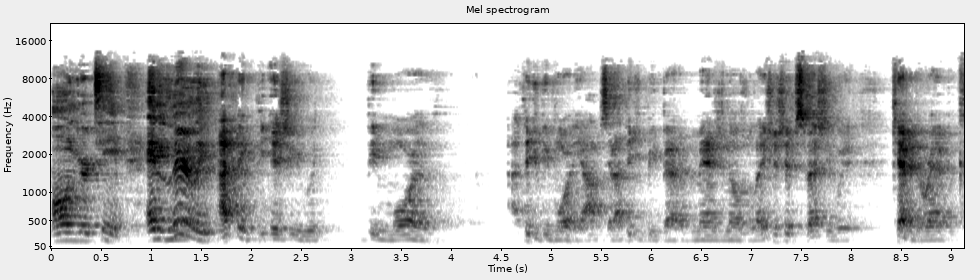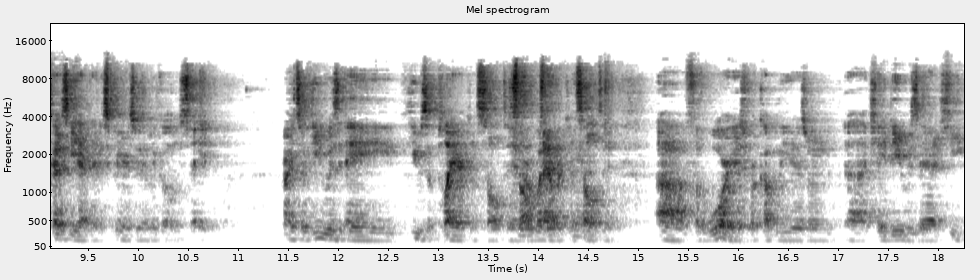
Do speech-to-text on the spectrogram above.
on your team, and literally, I think the issue would be more. I think it'd be more the opposite. I think you'd be better managing those relationships, especially with Kevin Durant because he had that experience with him at Golden State. Right, so he was a he was a player consultant or whatever consultant uh, for the Warriors for a couple of years when uh, KD was there. He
